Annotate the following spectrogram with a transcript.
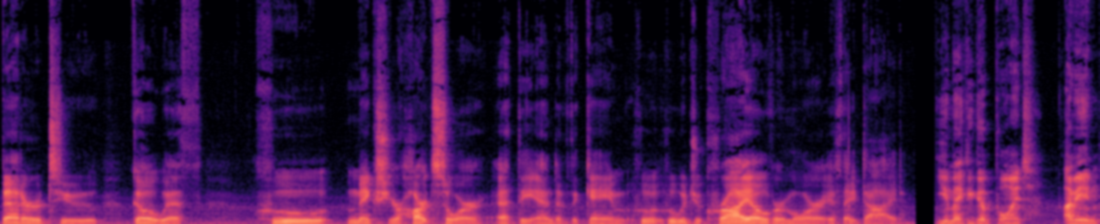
better to go with who makes your heart soar at the end of the game? Who who would you cry over more if they died? You make a good point. I mean,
